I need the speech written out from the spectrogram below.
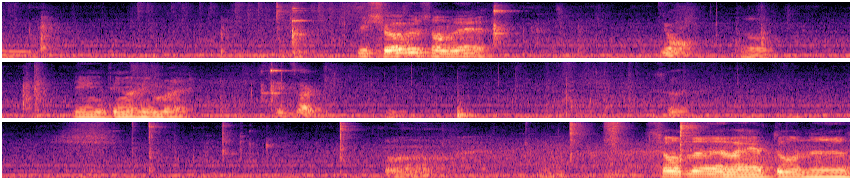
Mm. Vi kör väl som vi är. Ja, Ja. Det är ingenting att hymla i. exakt. Så. är det. Som, eh, vad heter hon, eh,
